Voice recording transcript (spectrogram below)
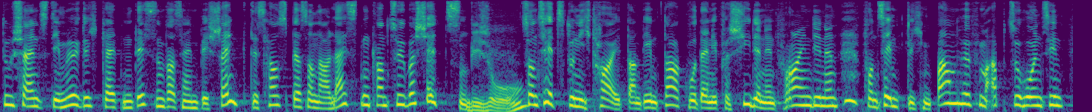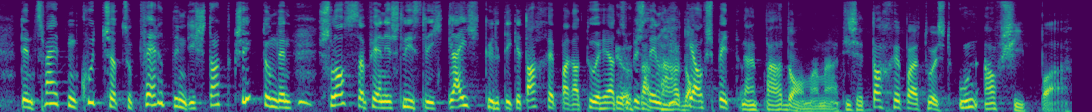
Du scheinst die Möglichkeiten dessen, was ein beschränktes Hauspersonal leisten kann, zu überschätzen. Wieso? Sonst hättest du nicht heute, an dem Tag, wo deine verschiedenen Freundinnen von sämtlichen Bahnhöfen abzuholen sind, den zweiten Kutscher zu Pferd in die Stadt geschickt, um den Schlosser für eine schließlich gleichgültige Dachreparatur herzubestellen, Ja, pa- die auch später... Nein, pardon, Mama. Diese Dachreparatur ist unaufschiebbar.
